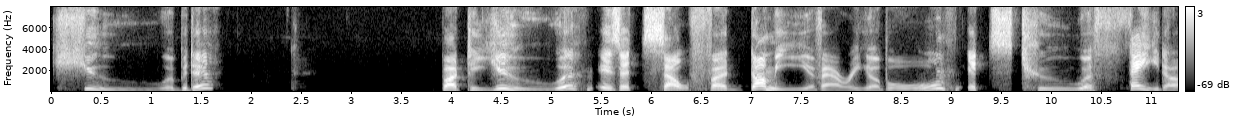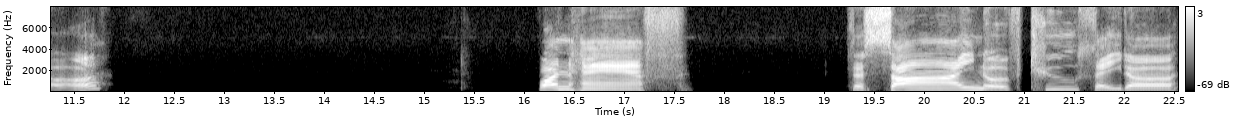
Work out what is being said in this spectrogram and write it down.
cubed. But u is itself a dummy variable. It's 2 theta. One half the sine of 2 theta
